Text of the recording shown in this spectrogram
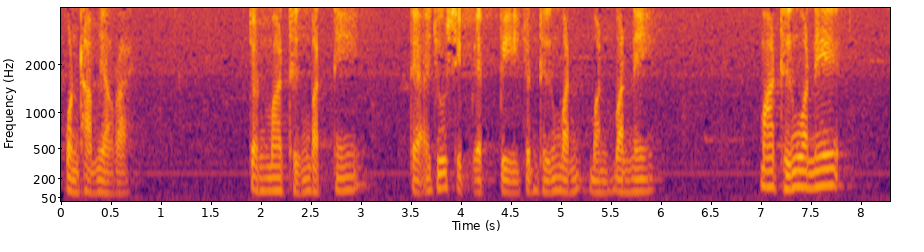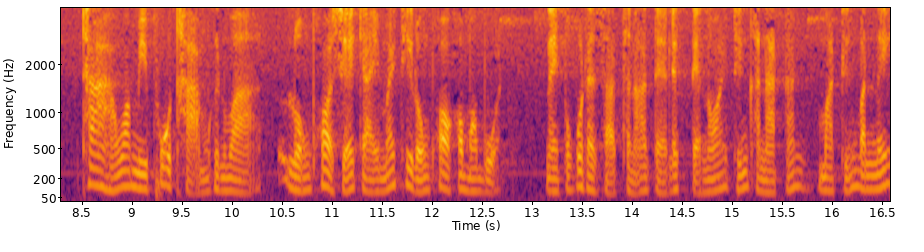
ควรทำอย่างไร จนมาถึงบัดนี้ แต่อายุสิบเอ็ดปีจนถึงวันวันวันนี้ มาถึงวันนี้ถ้าหากว่ามีผู้ถามขึ้นว่า หลวงพ่อเสียใจไหมที่หลวงพ่อเข้ามาบวชในพระพุทธศาสนาแต่เล็กแต่น้อยถึงขนาดนั้นมาถึงวันนี้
